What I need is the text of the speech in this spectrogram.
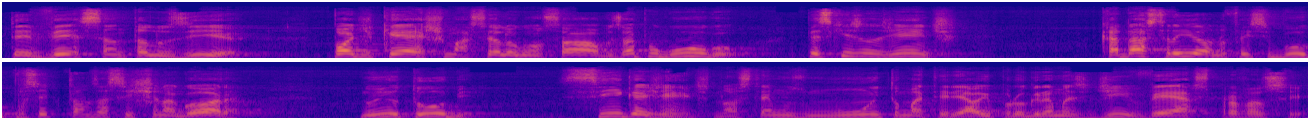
TV Santa Luzia, podcast Marcelo Gonçalves, vai para o Google, pesquisa a gente. Cadastra aí ó, no Facebook, você que está nos assistindo agora, no YouTube, Siga a gente, nós temos muito material e programas diversos para você.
